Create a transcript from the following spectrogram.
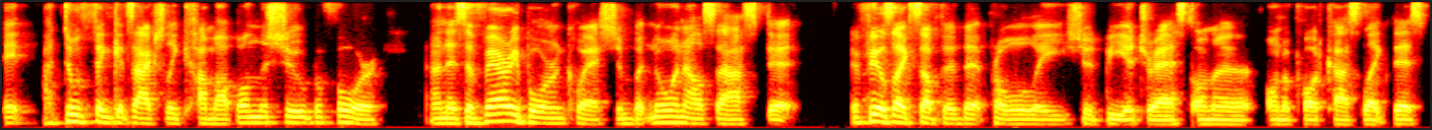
it, I don't think it's actually come up on the show before, and it's a very boring question, but no one else asked it. It feels like something that probably should be addressed on a on a podcast like this.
